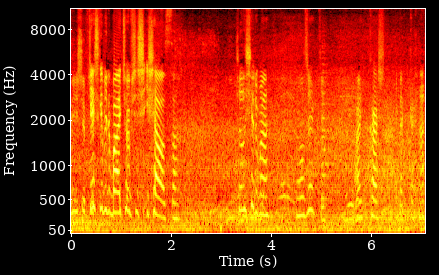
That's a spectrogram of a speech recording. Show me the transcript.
Ne iş yapacağız? Keşke beni Bay Çöp Şiş işe alsa. Çalışırım ha. Ne olacak ki? Ay karşı bir dakika.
